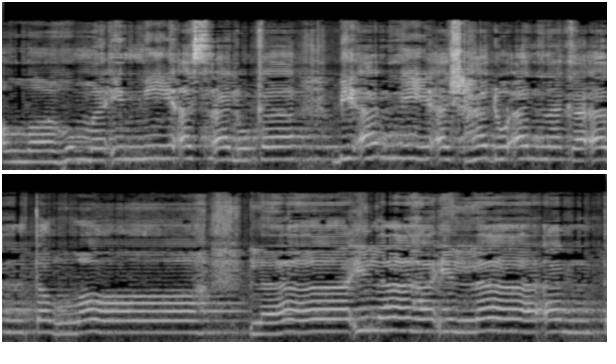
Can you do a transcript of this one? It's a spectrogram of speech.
اللهم إني أسألك بأني أشهد أنك أنت الله. لا إله إلا أنت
